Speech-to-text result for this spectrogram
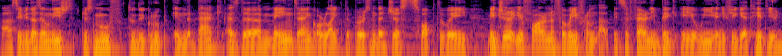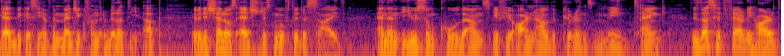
uh, so if it does Unleashed, just move to the group in the back as the main tank or like the person that just swapped away. Make sure that you're far enough away from that. It's a fairly big AoE and if you get hit you're dead because you have the magic vulnerability up. If it is Shadow's Edge, just move to the side. And then use some cooldowns if you are now the current main tank. This does hit fairly hard,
